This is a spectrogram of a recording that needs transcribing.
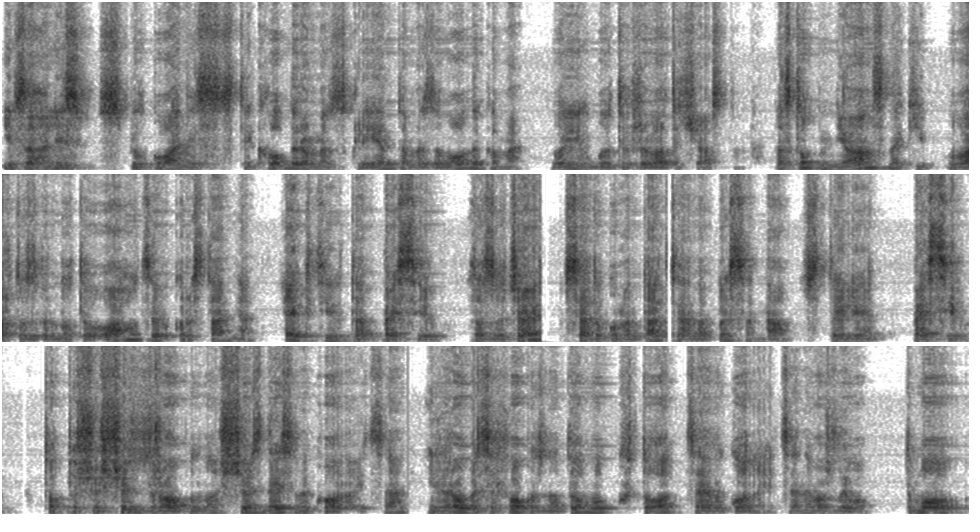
І взагалі в спілкуванні з стейкхолдерами, з клієнтами, замовниками, ви їх будете вживати часто. Наступний нюанс, на який варто звернути увагу, це використання active та passive. Зазвичай вся документація написана в стилі passive. Тобто, що щось зроблено, щось десь виконується, і не робиться фокус на тому, хто це виконує. Це неважливо. Тому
